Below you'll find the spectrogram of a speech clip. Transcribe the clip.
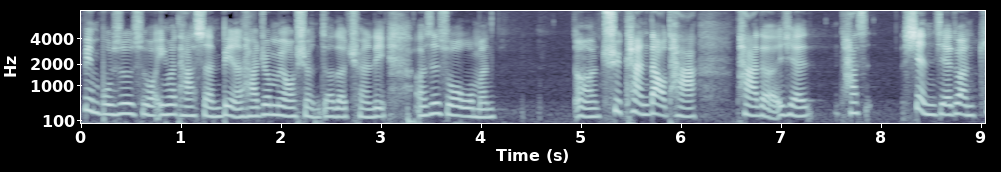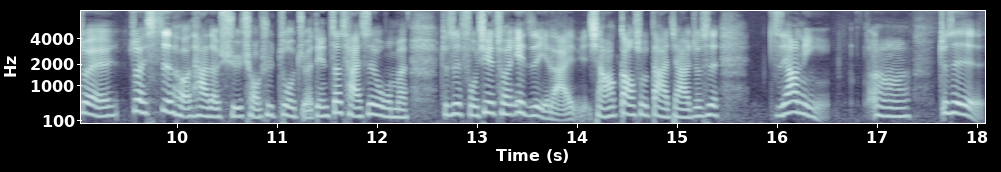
并不是说因为他生病了他就没有选择的权利，而是说我们嗯、去看到他他的一些他是。现阶段最最适合他的需求去做决定，这才是我们就是福气村一直以来想要告诉大家，就是只要你嗯、就是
